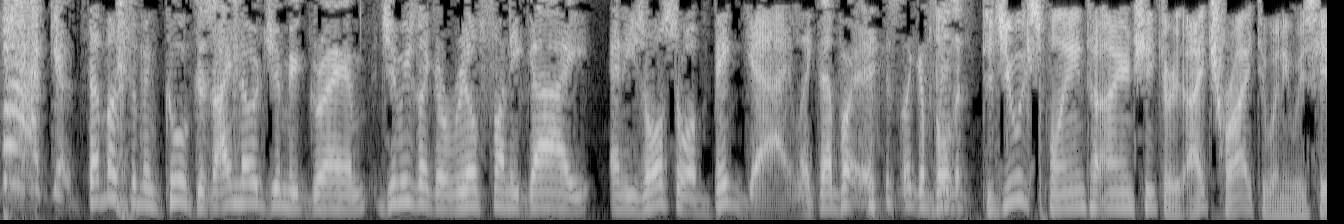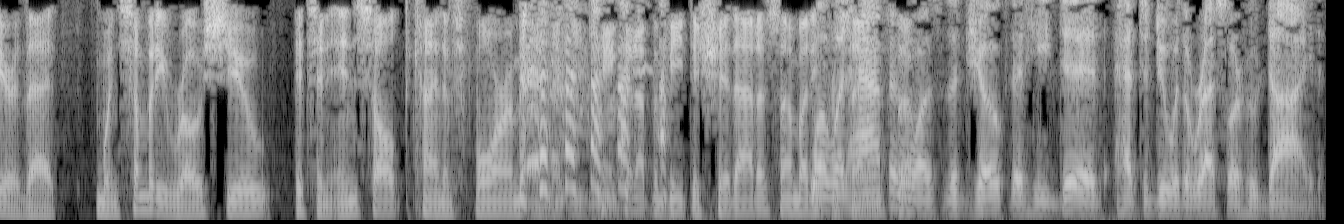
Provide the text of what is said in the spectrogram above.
fuck it. That must have been cool because I know Jimmy Graham. Jimmy's like a real funny guy, and he's also a big guy. Like that. part- It's like a big. Did you explain to Iron Sheik, or I tried to when he was here, that when somebody roasts you, it's an insult kind of form, and that you can't get up and beat the shit out of somebody Well, for what happened stuff? was the joke that he did had to do with a wrestler who died.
